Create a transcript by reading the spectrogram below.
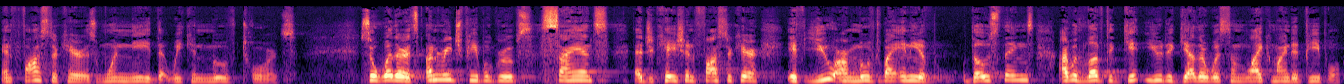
And foster care is one need that we can move towards. So, whether it's unreached people groups, science, education, foster care, if you are moved by any of those things, I would love to get you together with some like minded people,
